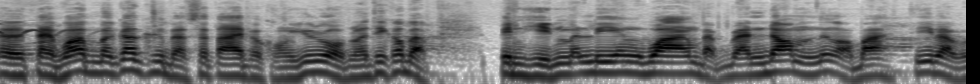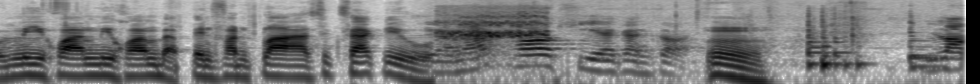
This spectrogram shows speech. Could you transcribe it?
เออแต่ว่ามันก็คือแบบสไตล์แบบของยุโรปนะที่เขาแบบเป็นหินมาเรียงวางแบบแรนดอมนึกออกปะที่แบบมีความมีความแบบเป็นฟันปลาซิกแซกอยู่ เดี๋ยวนะพ่อเคลียร์กันก่อน อืมเรา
